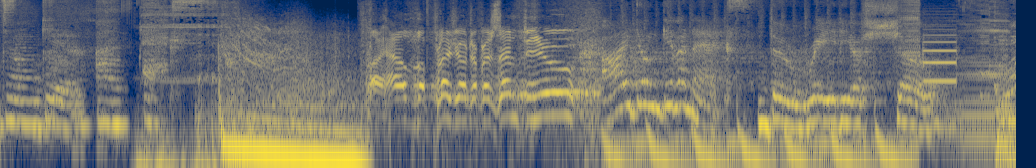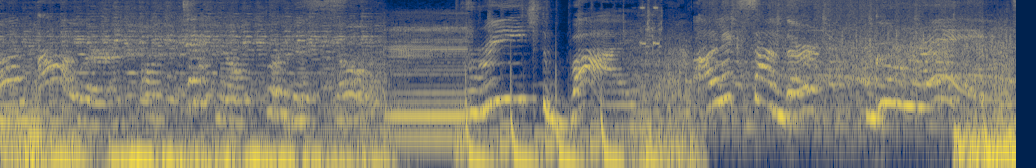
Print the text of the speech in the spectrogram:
don't give an X. I have the pleasure to present to you I Don't Give an X, the radio show. One hour by Alexander Great.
